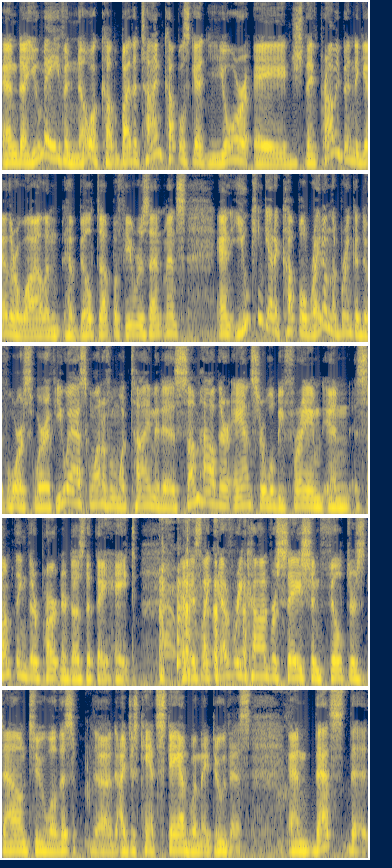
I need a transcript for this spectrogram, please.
And uh, you may even know a couple. By the time couples get your age, they've probably been together a while and have built up a few resentments. And you can get a couple right on the brink of divorce where if you ask one of them what time it is, somehow their answer will be framed in something their partner does that they hate. and it's like every conversation filters down to, well, this, uh, I just can't stand when they do this. And that's the,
